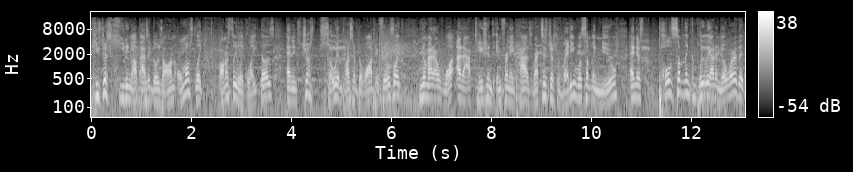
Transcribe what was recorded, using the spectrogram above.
He's just heating up as it goes on, almost like, honestly, like Light does, and it's just so impressive to watch. It feels like no matter what adaptations Infernape has, Rex is just ready with something new and just pulls something completely out of nowhere that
